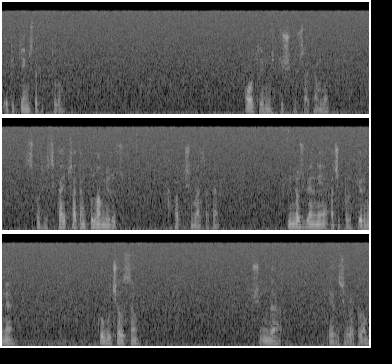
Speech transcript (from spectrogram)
Şu Epic Games'i de kapatalım. Ortaymış, düşükmüş zaten bu. Spotify, Skype zaten kullanmıyoruz. Kapatmışım ben zaten. Windows güvenliği açık bırakıyorum yine. Google çalışsın. Şunu da devre dışı bırakalım.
